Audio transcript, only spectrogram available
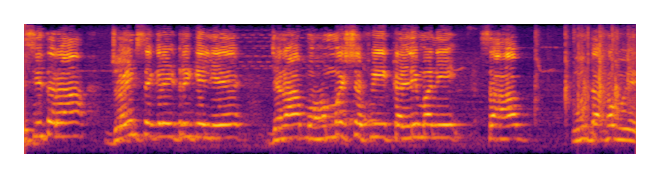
इसी तरह जॉइंट सेक्रेटरी के लिए जनाब मोहम्मद शफी कल्लीमनी साहब मुंतखब हुए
